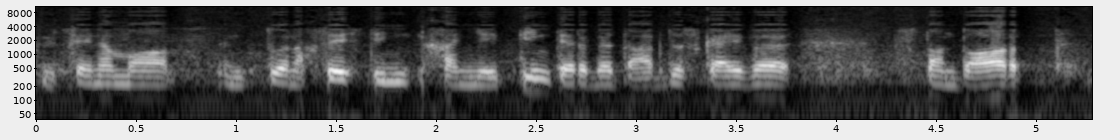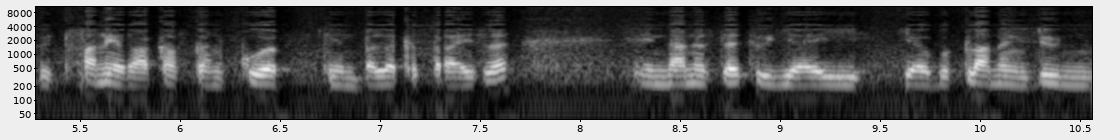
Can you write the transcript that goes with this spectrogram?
met sê nou maar in 2016 gaan jy 10 terabit harde skywe standaard met van die rak af kan koop teen billike pryse en dan is dit hoe jy jou beplanning doen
